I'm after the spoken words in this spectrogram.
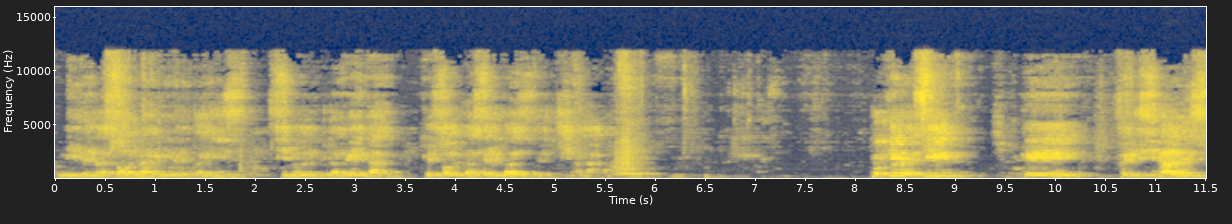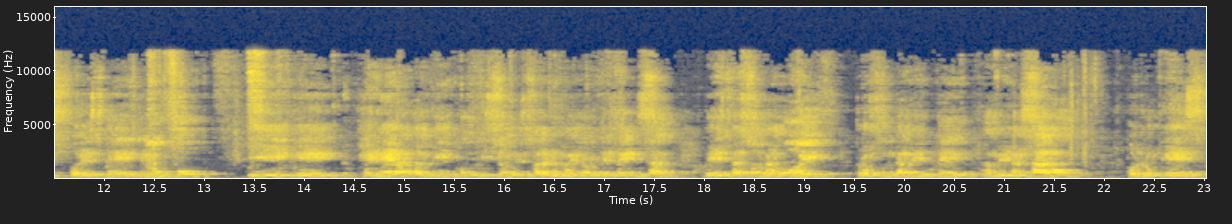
ni de la zona ni del país, sino del planeta, que son las selvas del Chimalapa. Yo quiero decir que felicidades por este triunfo y que genera también condiciones para la mayor defensa de esta zona hoy profundamente amenazada por lo que es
